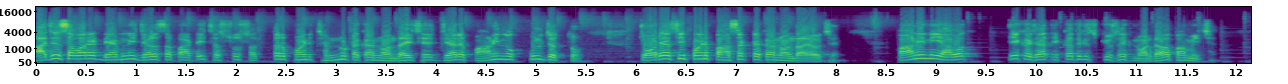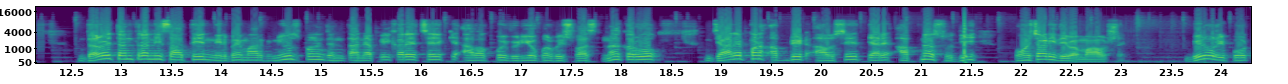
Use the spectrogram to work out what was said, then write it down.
આજે સવારે ડેમની જળ સપાટી છસો સત્તર પોઈન્ટ છન્નું ટકા નોંધાઈ છે, જ્યારે પાણીનો કુલ જથ્થો ચોર્યાસી પોઈન્ટ પાસઠ ટકા નોંધાયો છે. પાણીની આવક એક હજાર એકત્રીસ ક્યુસેક નોંધાવા પામી છે. ધરોઈ તંત્રની સાથે નિર્ભય માર્ગ ન્યૂઝ પણ જનતાને અપીલ કરે છે કે આવા કોઈ વીડિયો પર વિશ્વાસ ન કરવો. જ્યારે પણ અપડેટ આવશે ત્યારે આપના સુધી પહોંચાડી દેવામાં આવશે. બ્યુરો રિપોર્ટ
